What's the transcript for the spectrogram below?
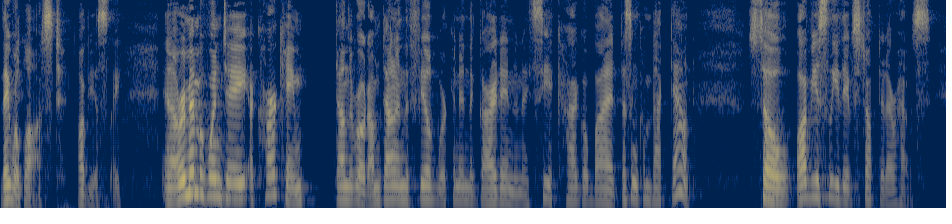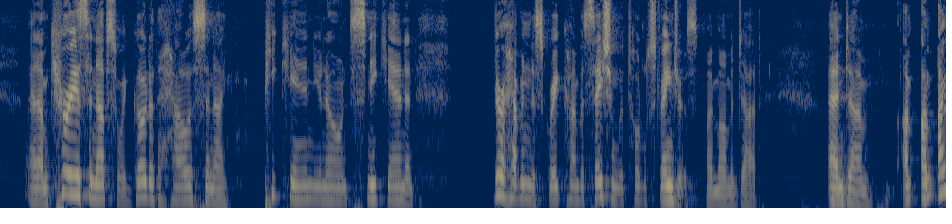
They were lost, obviously. And I remember one day a car came down the road. I'm down in the field working in the garden, and I see a car go by. It doesn't come back down. So obviously they've stopped at our house. And I'm curious enough, so I go to the house and I peek in, you know, and sneak in. And they're having this great conversation with total strangers, my mom and dad. And um, I'm, I'm, I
